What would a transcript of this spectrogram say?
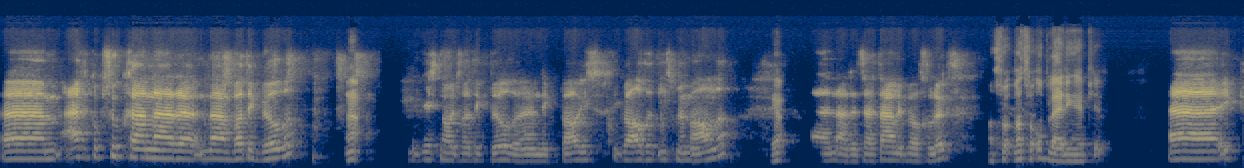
Um, eigenlijk op zoek gaan naar, uh, naar wat ik wilde. Ja. Ik wist nooit wat ik wilde en ik wou, iets, ik wou altijd iets met mijn handen. Ja. nou, dat is uiteindelijk wel gelukt. Wat voor, wat voor opleiding heb je? Ik,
